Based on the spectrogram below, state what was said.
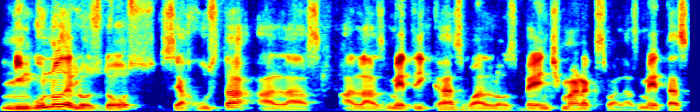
ninguno de los dos se ajusta a las, a las métricas o a los benchmarks o a las metas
